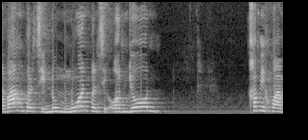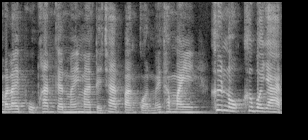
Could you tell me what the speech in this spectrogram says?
ระวังเพิ่นสินุ่มนวลเพิ่นสิอ่อนโยนเขามีความอะไรผูกพันกันไหมมาแต่ชาติปางก่อนไหมทำไม คือนกคือบอยาน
